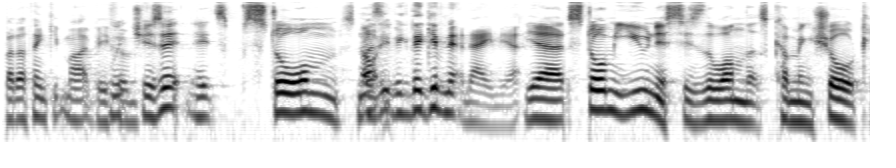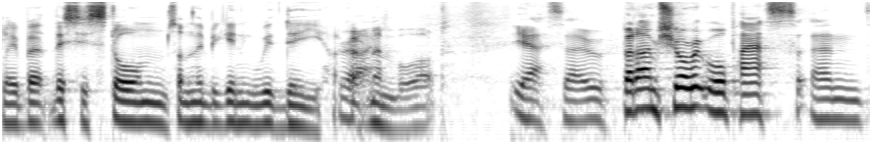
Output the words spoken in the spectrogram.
But I think it might be. Which is it? It's Storm. It's oh, not, it, they're giving it a name yet. Yeah, Storm Eunice is the one that's coming shortly, but this is Storm something beginning with D. I can't remember what. Yeah, so, but I'm sure it will pass. And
